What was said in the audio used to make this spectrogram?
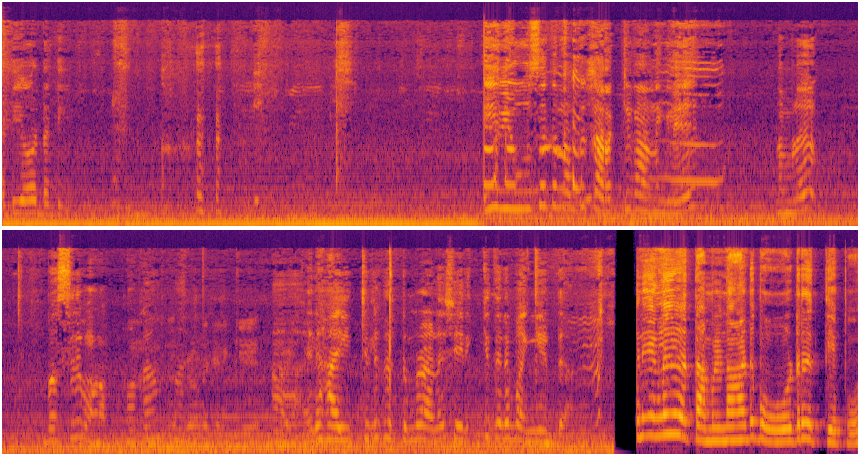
അടിയോടടി. വ്യൂസ് ഒക്കെ നമുക്ക് കറക്റ്റ് കാണണമെങ്കിൽ നമ്മൾ ബസ്സിൽ പോണം. നോക്കാം. ആ അതിന്റെ ഹൈറ്റിൽ കിട്ടുമ്പോഴാണ് ശരിക്കും ഇതിന്റെ ഭംഗി കിട്ടുക. അങ്ങനെ ഞങ്ങൾ തമിഴ്നാട് ബോർഡർ എത്തിയപ്പോൾ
